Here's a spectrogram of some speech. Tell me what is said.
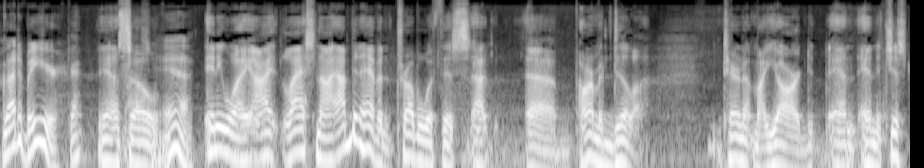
Glad to be here. Yeah. So Yeah. Anyway, I last night I've been having trouble with this uh, uh, armadillo tearing up my yard, and and it just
